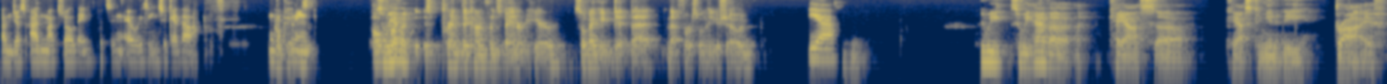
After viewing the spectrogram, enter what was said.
and just add Maxwell then putting everything together. in that okay. 'cause link. I'll So we have a- probably just print the conference banner here, so if I could get that, that first one that you showed. Yeah, do we? So we have a, a CHAOSS uh, CHAOSS community drive.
